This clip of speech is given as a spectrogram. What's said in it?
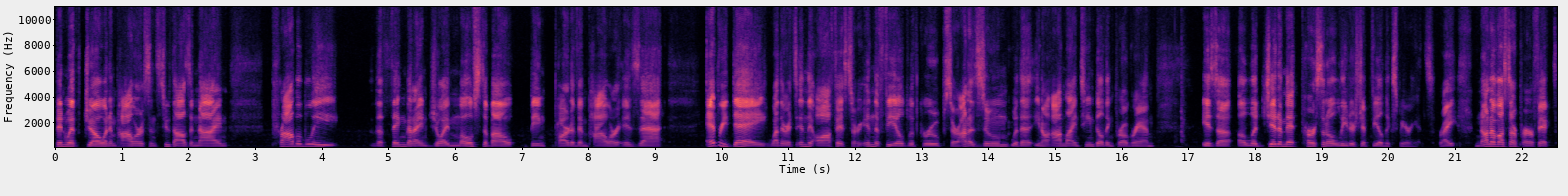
been with Joe and Empower since 2009. Probably the thing that I enjoy most about being part of Empower is that every day whether it's in the office or in the field with groups or on a zoom with a you know online team building program is a, a legitimate personal leadership field experience, right? None of us are perfect.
